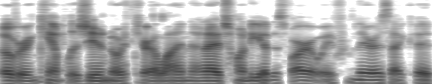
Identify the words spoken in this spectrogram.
over in Camp Lejeune, North Carolina, and I just wanted to get as far away from there as I could.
